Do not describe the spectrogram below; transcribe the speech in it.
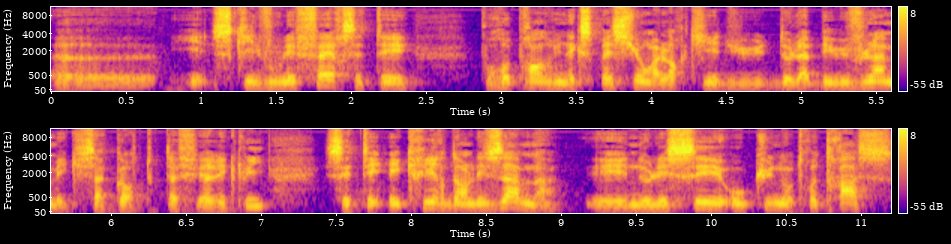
ce qu'il voulait faire, c'était, pour reprendre une expression alors qui est de l'abbé Huvelin, mais qui s'accorde tout à fait avec lui, c'était écrire dans les âmes et ne laisser aucune autre trace.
